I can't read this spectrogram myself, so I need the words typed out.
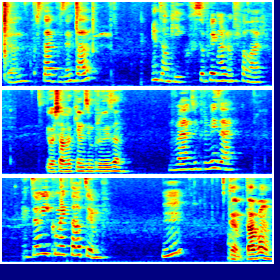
Pronto, está apresentado. Então, Kiko, sobre o que é que nós vamos falar? Eu achava que íamos improvisar. Vamos improvisar. Então, e como é que está o tempo? Hum? O tempo, está bom.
